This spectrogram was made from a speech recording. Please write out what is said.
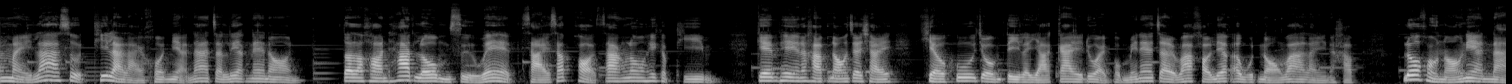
รใหม่ล่าสุดที่หลายๆ คนเนี่ยน่าจะเลือกแน่นอน ตัวละครธาตุลม สื่อเวท สายซับพอร์ตสร้างโล่ให้กับทีม เกมเพย์นะครับน้องจะใช้เคียวคู่โจมตีระยะใกล้ด้วย ผมไม่แน่ใจว่าเขาเรียกอาวุธน้องว่าอะไรนะครับโล่ของน้องเนี่ยหนา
